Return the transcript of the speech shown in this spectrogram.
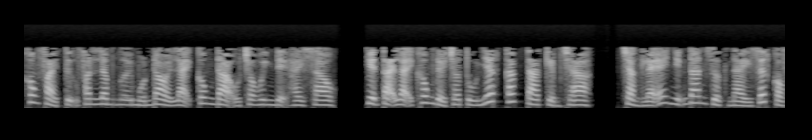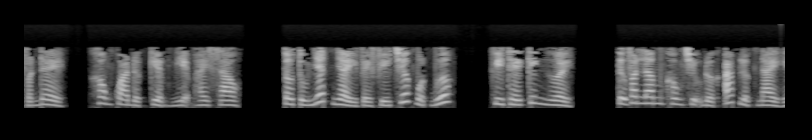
không phải tự văn lâm ngươi muốn đòi lại công đạo cho huynh đệ hay sao? Hiện tại lại không để cho Tú Nhất các ta kiểm tra, chẳng lẽ những đan dược này rất có vấn đề, không qua được kiểm nghiệm hay sao? Tô Tú Nhất nhảy về phía trước một bước, khi thế kinh người. Tự Văn Lâm không chịu được áp lực này,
